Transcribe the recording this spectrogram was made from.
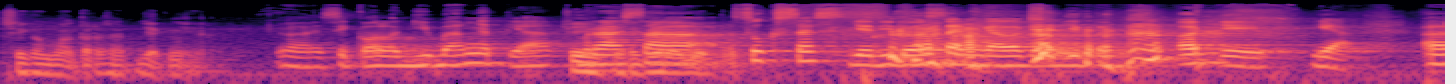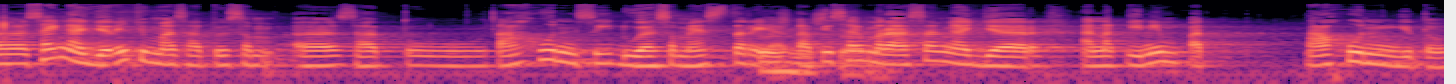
psikomotor subjeknya Wah, psikologi banget ya. Iya, Merasa kira-kira sukses jadi dosen kalau kayak gitu. Oke, ya. Eh, saya ngajarnya cuma satu sem- eh, satu tahun sih dua semester ya. Dua Tapi semester. saya merasa ngajar anak ini empat tahun gitu.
